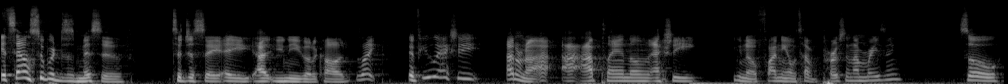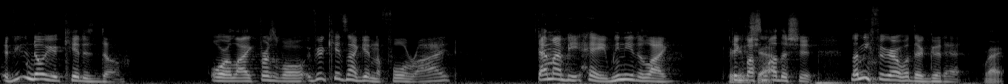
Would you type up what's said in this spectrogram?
it sounds super dismissive to just say, "Hey, I, you need to go to college." It's like if you actually, I don't know, I, I, I plan on actually, you know, finding out what type of person I'm raising. So if you know your kid is dumb, or like, first of all, if your kid's not getting a full ride, that might be, hey, we need to like Figure think about this some other shit. Let me figure out what they're good at. right.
